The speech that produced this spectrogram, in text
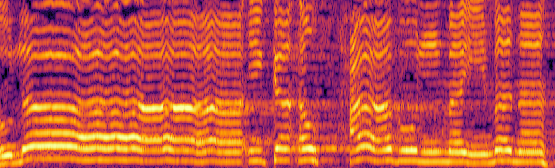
أولئك أصحاب الميمنة.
